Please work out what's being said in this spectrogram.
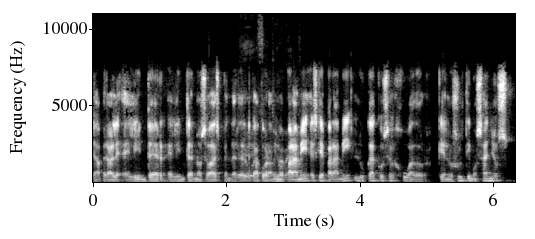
Ya, pero el Inter, el Inter no se va a despender de Lukaku ahora mismo. Para mí, es que para mí Lukaku es el jugador que en los últimos años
